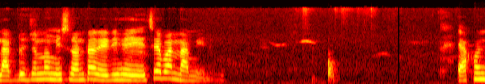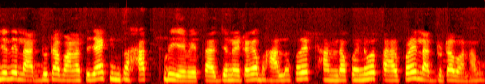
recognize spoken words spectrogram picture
লাড্ডুর জন্য মিশ্রণটা রেডি হয়ে গেছে, এবার নামিয়ে নেব। এখন যদি লাড্ডুটা বানাতে যায় কিন্তু হাত পুড়ে যাবে, তার জন্য এটাকে ভালো করে ঠান্ডা করে নেব, তারপরে লাড্ডুটা বানাবো।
